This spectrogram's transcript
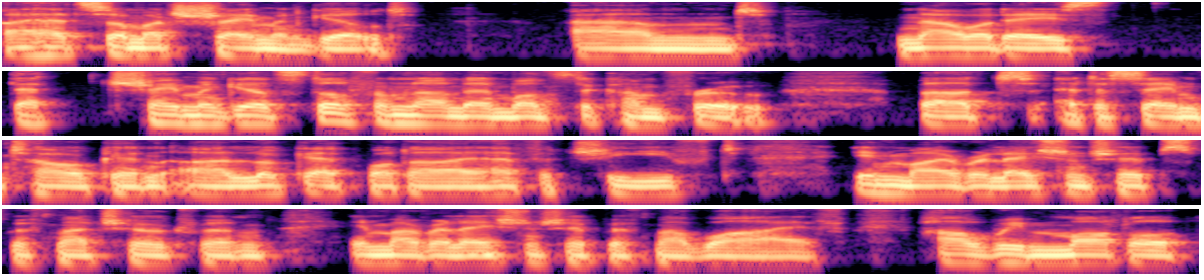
I had so much shame and guilt, and nowadays that shame and guilt still from now and then wants to come through. But at the same token, I look at what I have achieved in my relationships with my children, in my relationship with my wife, how we model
